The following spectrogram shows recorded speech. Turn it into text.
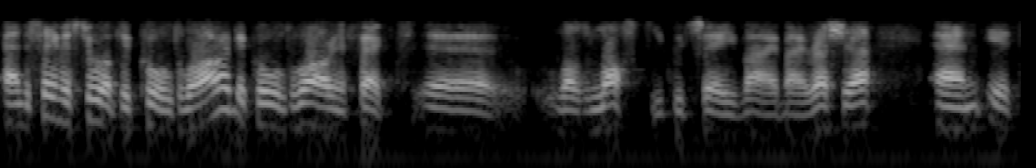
And the same is true of the Cold War. The Cold War, in fact, uh, was lost, you could say, by, by Russia, and it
